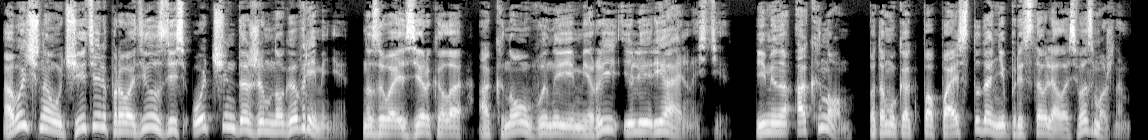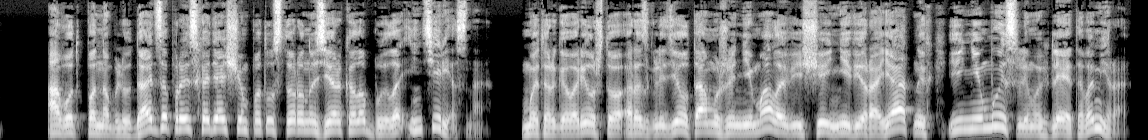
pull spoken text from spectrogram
Обычно учитель проводил здесь очень даже много времени, называя зеркало окном в иные миры или реальности. Именно окном, потому как попасть туда не представлялось возможным. А вот понаблюдать за происходящим по ту сторону зеркала было интересно. Мэтр говорил, что разглядел там уже немало вещей невероятных и немыслимых для этого мира.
